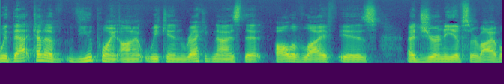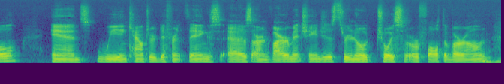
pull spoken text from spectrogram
with that kind of viewpoint on it, we can recognize that all of life is a journey of survival, and we encounter different things as our environment changes through no choice or fault of our own, mm-hmm.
